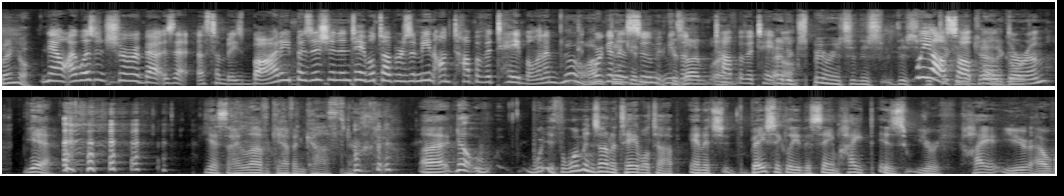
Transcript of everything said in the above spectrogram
bingo. Now, I wasn't sure about is that a, somebody's body position in tabletop, or does it mean on top of a table? And I'm No, we're going to assume it means on I've- top I've- of a I've table. experience in this. This We all saw Bull. Durham. Yeah. yes, I love Kevin Costner. uh, no, if a woman's on a tabletop and it's basically the same height as your height, your how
